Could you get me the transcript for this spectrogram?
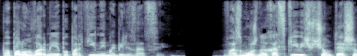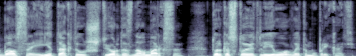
Попал он в армию по партийной мобилизации. Возможно, Хацкевич в чем-то и ошибался и не так-то уж твердо знал Маркса, только стоит ли его в этом упрекать.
